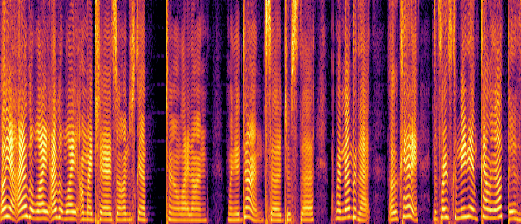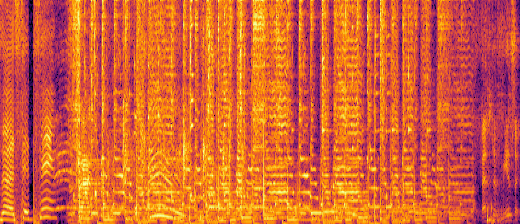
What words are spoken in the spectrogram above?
Oh yeah, I have a light. I have a light on my chair, so I'm just gonna turn a light on when you're done. So just uh, remember that. Okay, the first comedian coming up is uh, Sid Singh. Ooh. music.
